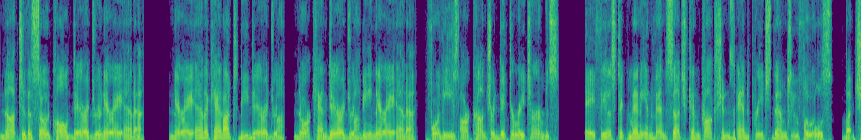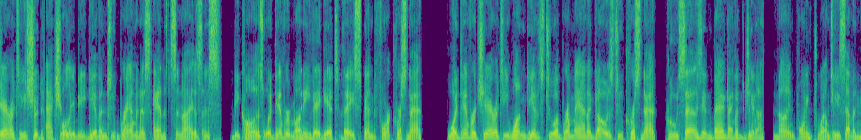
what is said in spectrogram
not to the so called Daridra Narayana. Narayana cannot be Daridra, nor can Daridra be Narayana, for these are contradictory terms. Atheistic men invent such concoctions and preach them to fools, but charity should actually be given to Brahmanas and Sannyasis, because whatever money they get they spend for Krishna. Whatever charity one gives to a Brahmana goes to Krishna, who says in Bhagavad Gita 9.27,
